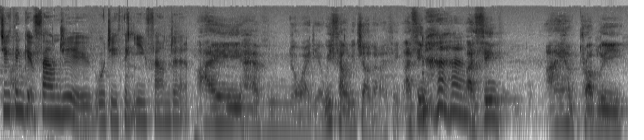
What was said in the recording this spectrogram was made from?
Do you think it found you, or do you think you found it? I have no idea. We found each other. I think. I think. I think I have probably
